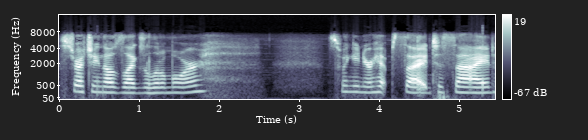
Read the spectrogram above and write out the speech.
stretching those legs a little more, swinging your hips side to side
